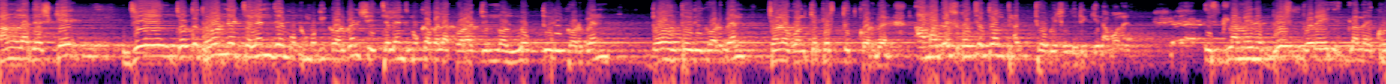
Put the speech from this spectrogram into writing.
বাংলাদেশকে যে যত ধরনের চ্যালেঞ্জের মুখোমুখি করবেন, সেই চ্যালেঞ্জ মোকাবেলা করার জন্য লোক তৈরি করবেন দল তৈরি করবেন, জনগণকে প্রস্তুত করবেন। আমাদের সচেতন থাকতে হবে, শুধু ঠিক কিনা বলেন? ইসলামের বেশ ধরে ইসলামের ক্ষতি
